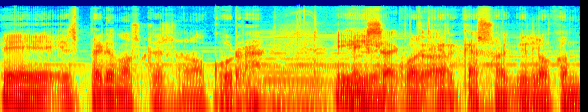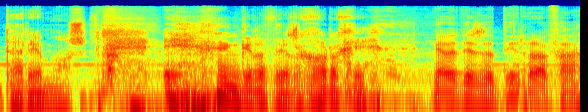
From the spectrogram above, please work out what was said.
eh, esperemos que eso no ocurra. Y en cualquier caso aquí lo contaremos. Eh, gracias, Jorge. Gracias a ti, Rafa.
